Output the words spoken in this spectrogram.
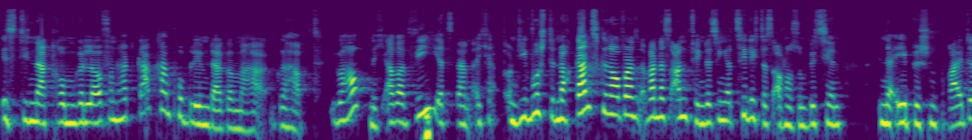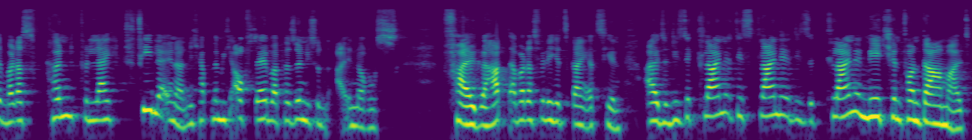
ist die nackt rumgelaufen und hat gar kein Problem da gehabt. Überhaupt nicht. Aber wie hm? jetzt dann? Ich hab, und die wusste noch ganz genau, wann, wann das anfing. Deswegen erzähle ich das auch noch so ein bisschen in der epischen Breite, weil das können vielleicht viele erinnern. Ich habe nämlich auch selber persönlich so einen Erinnerungsfall gehabt, aber das will ich jetzt gar nicht erzählen. Also diese kleine, dieses kleine, diese kleine Mädchen von damals.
